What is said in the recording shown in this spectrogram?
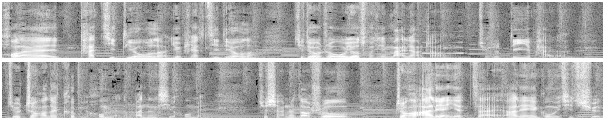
后来他寄丢了，UPS 寄丢了，寄丢之后我又重新买两张。就是第一排的，就正好在科比后面的板凳席后面，就想着到时候正好阿联也在，阿联也跟我一起去的，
